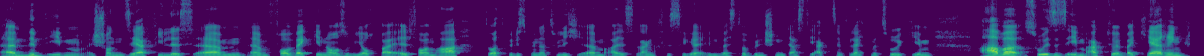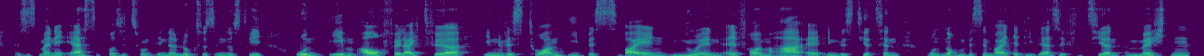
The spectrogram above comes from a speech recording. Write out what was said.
ähm, nimmt eben schon sehr vieles ähm, ähm vorweg, genauso wie auch bei LVMH. Dort würde ich es mir natürlich ähm, als langfristiger Investor wünschen, dass die Aktien vielleicht mal zurückgeben. Aber so ist es eben aktuell bei Kering. Das ist meine erste Position in der Luxusindustrie und eben auch vielleicht für Investoren, die bisweilen nur in LVMH äh, investiert sind und noch ein bisschen weiter diversifizieren möchten,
